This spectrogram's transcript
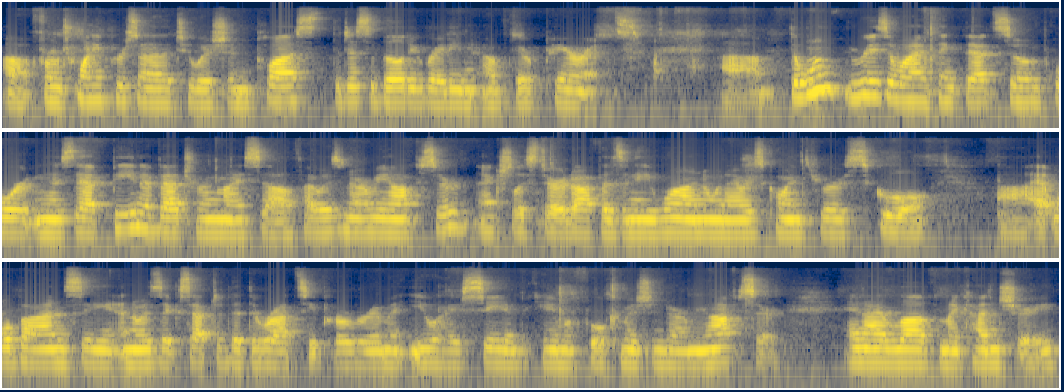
uh, from 20% of the tuition plus the disability rating of their parents. Um, the one reason why I think that's so important is that being a veteran myself, I was an Army officer, actually started off as an E1 when I was going through school uh, at Waubonsee and was accepted at the ROTC program at UIC and became a full commissioned Army officer. And I love my country.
